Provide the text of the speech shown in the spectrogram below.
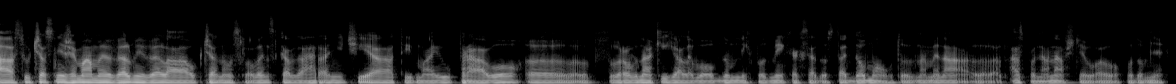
a súčasne, že máme veľmi veľa občanov Slovenska v zahraničí a tí majú právo e, v rovnakých alebo obdobných podmienkach sa dostať domov. To znamená e, aspoň na návštevu alebo podobne.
